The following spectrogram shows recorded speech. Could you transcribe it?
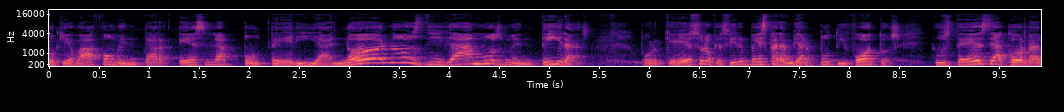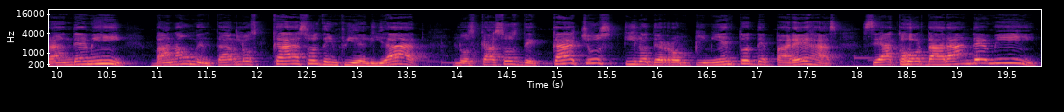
lo que va a fomentar es la putería. No nos digamos mentiras, porque eso lo que sirve es para enviar putifotos. Ustedes se acordarán de mí. Van a aumentar los casos de infidelidad, los casos de cachos y los de rompimientos de parejas. Se acordarán de mí.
